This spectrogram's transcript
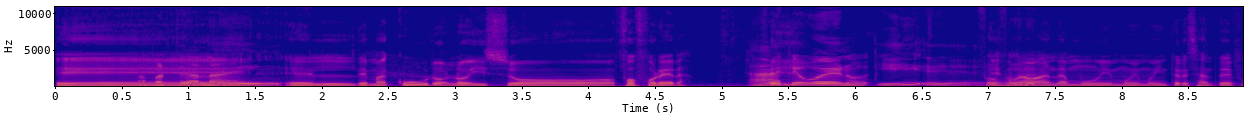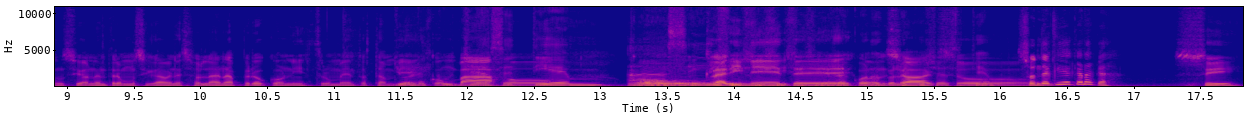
Eh, Aparte de Alain? El de Macuro lo hizo Foforera. Ah, qué bueno. Y eh, Es una banda muy, muy, muy interesante de función entre música venezolana, pero con instrumentos también, con hace bajo, tiempo. Ah, con. Sí, sí, sí, clarinete, sí, sí, sí, recuerdo con hace saxo. ¿Son de aquí de Caracas? Sí.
